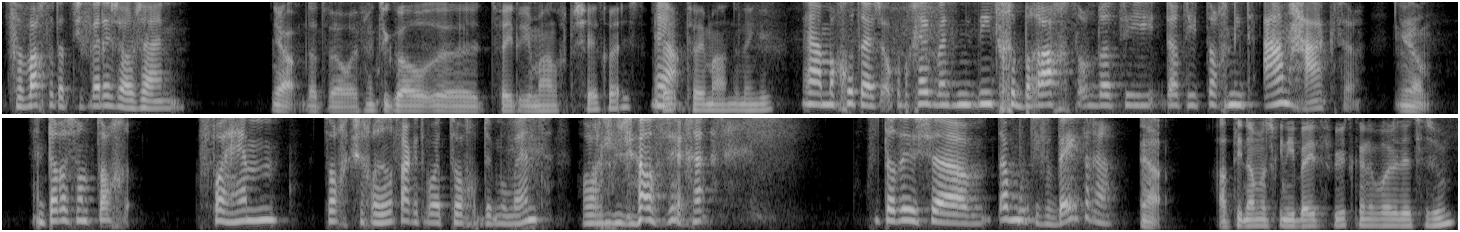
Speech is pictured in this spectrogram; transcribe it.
verwacht dat hij verder zou zijn. Ja, dat wel. Hij heeft natuurlijk wel eh, twee, drie maanden gepasseerd geweest. Ja. Twee, maanden, denk ik. Ja, maar goed, hij is ook op een gegeven moment niet, niet gebracht, omdat hij, dat hij toch niet aanhaakte. Ja. En dat is dan toch voor hem, toch, ik zeg wel heel vaak het woord toch op dit moment, hoor ik mezelf zeggen. Dat is, eh, dat moet hij verbeteren. Had hij dan misschien niet beter verhuurd kunnen worden dit seizoen?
